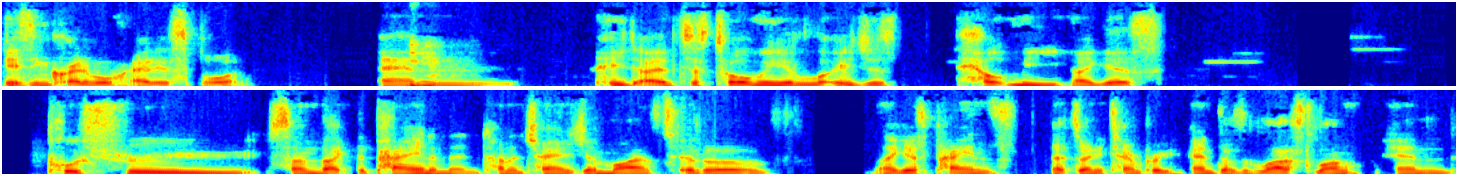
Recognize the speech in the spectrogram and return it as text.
is incredible at his sport, and he uh, just taught me. He just helped me, I guess, push through some like the pain, and then kind of change your mindset of, I guess, pain's that's only temporary and doesn't last long, and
